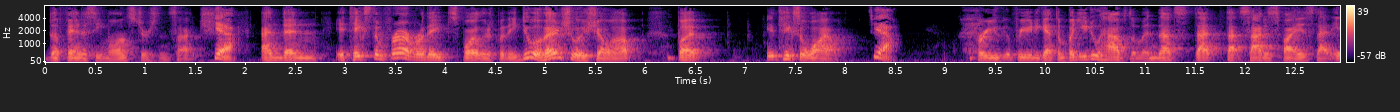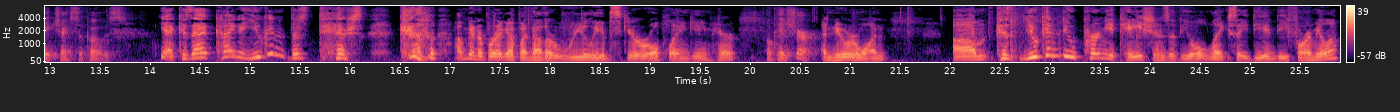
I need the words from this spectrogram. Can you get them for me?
the fantasy monsters and such. Yeah. And then it takes them forever. They spoilers, but they do eventually show up, but it takes a while Yeah, for you for you to get them. But you do have them, and that's that that satisfies that itch, I suppose. yeah, because that kind of you can. There's there's. I'm going to bring up another really obscure role playing game here, Okay, sure. a newer one, um, because you can do permutations of the old like say D and D formula.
